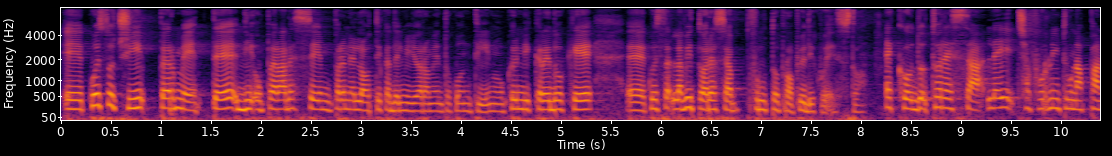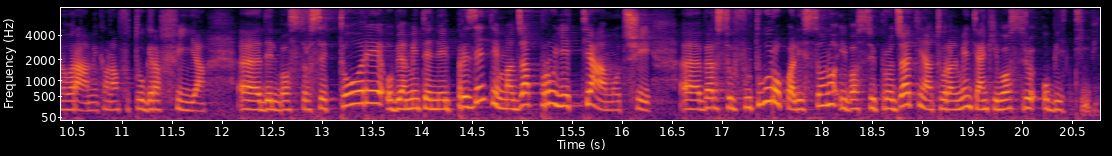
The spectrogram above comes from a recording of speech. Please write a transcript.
E questo ci permette di operare sempre nell'ottica del miglioramento continuo, quindi credo che eh, questa, la vittoria sia frutto proprio di questo. Ecco, dottoressa, lei ci ha fornito una panoramica, una fotografia eh, del vostro settore, ovviamente nel presente, ma già proiettiamoci eh, verso il futuro, quali sono i vostri progetti e naturalmente anche i vostri obiettivi.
